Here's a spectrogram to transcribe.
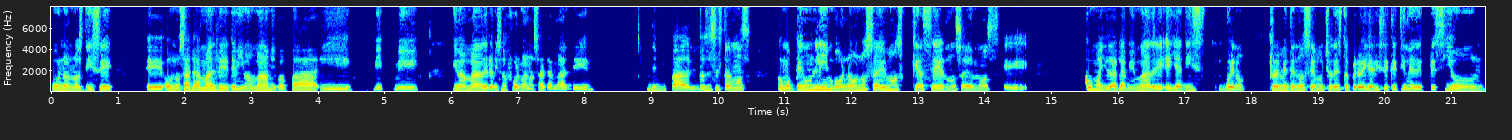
Uno nos dice eh, o nos habla mal de, mi mamá, mi papá y mi, mi, mi mamá de la misma forma nos habla mal de, de mi padre. Entonces estamos como que en un limbo, ¿no? No sabemos qué hacer, no sabemos eh, cómo ayudarle a mi madre. Ella dice, bueno, realmente no sé mucho de esto, pero ella dice que tiene depresión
